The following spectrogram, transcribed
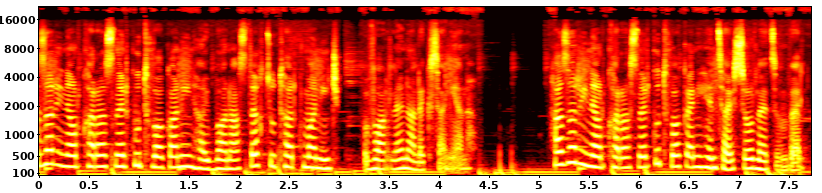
1942 թվականին հայ բանաստեղծ ու թարգմանիչ Վարլեն Ալեքսանյանը։ 1942 թվականի հենց այսօրն է ծնվել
